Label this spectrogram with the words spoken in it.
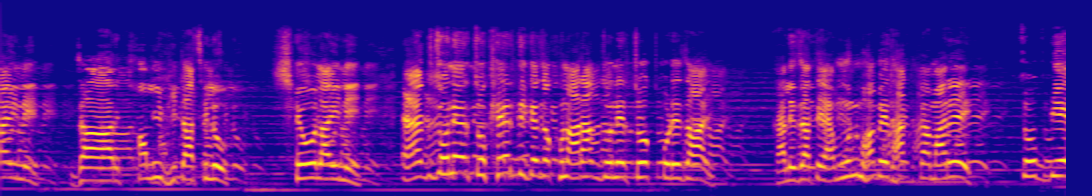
লাইনে। যার খালি ভিটা ছিল, সেও লাইনে। একজনের চোখের দিকে যখন আর চোখ পড়ে যায়, কালেজাতে এমন ভাবে ধাক্কা মারে চোখ দিয়ে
